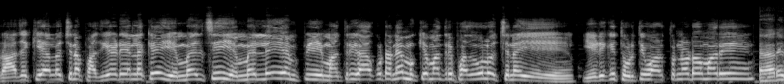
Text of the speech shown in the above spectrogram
రాజకీయాలు వచ్చిన పదిహేడేళ్ళకే ఎమ్మెల్సీ ఎమ్మెల్యే ఎంపీ మంత్రి కాకుండానే ముఖ్యమంత్రి పదవులు వచ్చినాయి. ఏడికి తుర్తి వాడుతున్నాడో మరి? అరే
